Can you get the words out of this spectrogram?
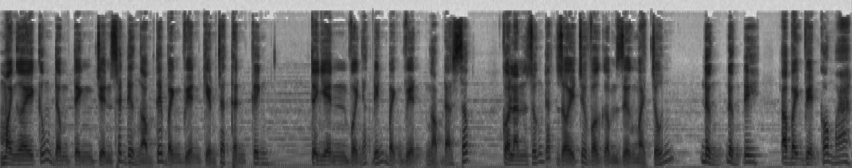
Mọi người cũng đồng tình Chuyện sẽ đưa Ngọc tới bệnh viện kiểm tra thần kinh. Tuy nhiên, vừa nhắc đến bệnh viện, Ngọc đã sốc. Cô lăn xuống đất rồi chui vào gầm giường mà trốn. Đừng đừng đi. Ở bệnh viện có ma.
